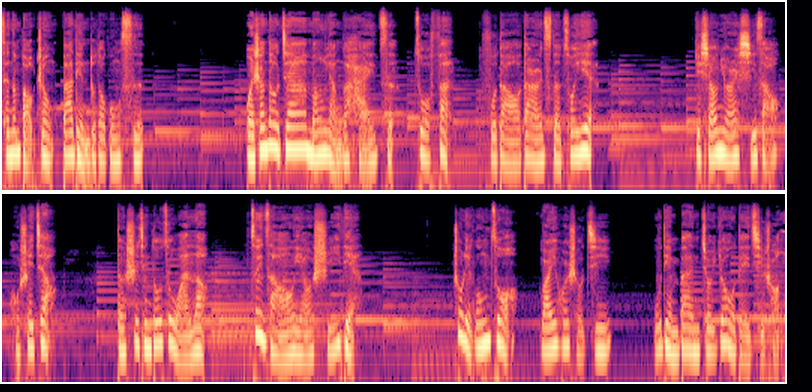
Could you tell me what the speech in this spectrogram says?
才能保证八点多到公司。晚上到家忙两个孩子做饭，辅导大儿子的作业，给小女儿洗澡哄睡觉，等事情都做完了，最早也要十一点。处理工作，玩一会儿手机，五点半就又得起床了。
